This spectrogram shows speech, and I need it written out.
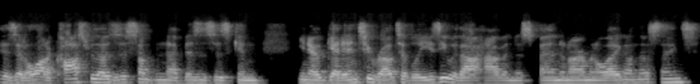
is it a lot of cost for those? Is this something that businesses can you know get into relatively easy without having to spend an arm and a leg on those things?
